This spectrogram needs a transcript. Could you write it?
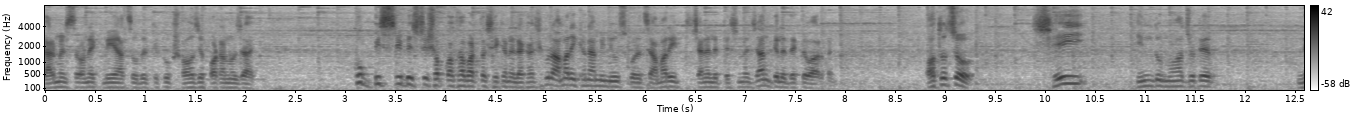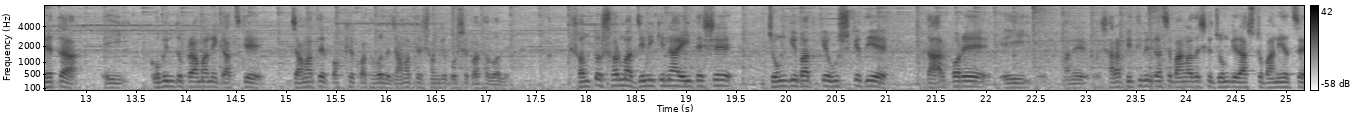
গার্মেন্টসের অনেক মেয়ে আছে, ওদেরকে খুব সহজে পটানো যায়। খুব বিশ্রী বিশ্রী সব কথাবার্তা সেখানে লেখা সেগুলো আমার এখানে আমি নিউজ করেছি, আমার এই চ্যানেলের পেছনে যান, গেলে দেখতে পারবেন। অথচ সেই হিন্দু মহাজোটের নেতা এই গোবিন্দ প্রামাণিক আজকে জামাতের পক্ষে কথা বলে, জামাতের সঙ্গে বসে কথা বলে। সন্তোষ শর্মা যিনি কিনা এই দেশে জঙ্গিবাদকে উস্কে দিয়ে তারপরে এই মানে সারা পৃথিবীর কাছে বাংলাদেশকে জঙ্গি রাষ্ট্র বানিয়েছে,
